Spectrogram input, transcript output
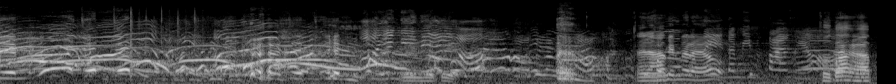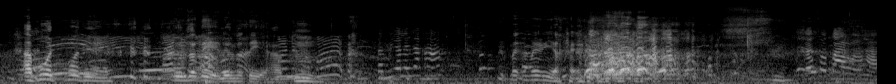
จินโอ้จินจินจินจินโอ้ยอย่างนี้นี่เหรออะไรนะคเขารับคิดมาแล้ว แต่มีสตางค์เนี้ยเหรอ ถูกต้องครับ อะพูดพูดทีนึงลืมสติลืมสติครับ อืมแต่มีอะไรนะคะไม่ไม่มีอะไร แล้วสตางค์ล่ะคะ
